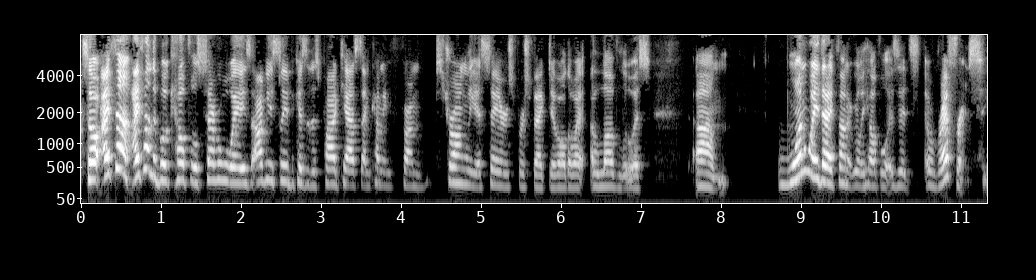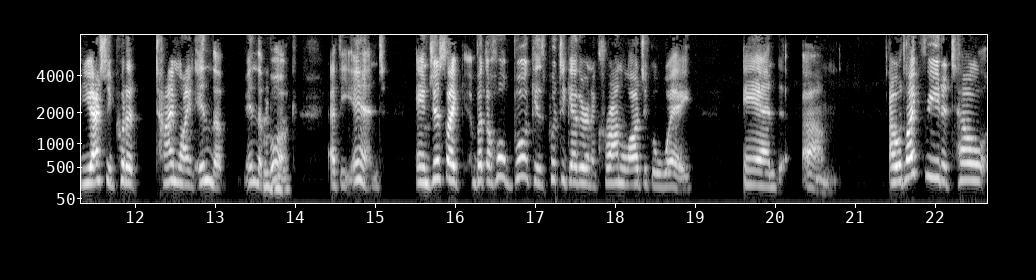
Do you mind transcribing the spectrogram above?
so I found I found the book helpful several ways. Obviously, because of this podcast, I'm coming from strongly a Sayers perspective, although I, I love Lewis. Um, one way that I found it really helpful is it's a reference. You actually put a timeline in the in the mm-hmm. book at the end, and just like, but the whole book is put together in a chronological way. And um, I would like for you to tell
